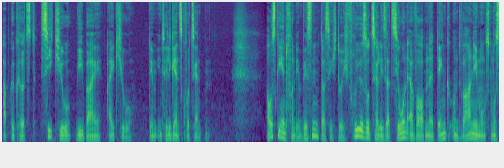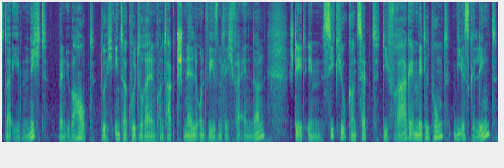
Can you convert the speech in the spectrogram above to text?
abgekürzt CQ wie bei IQ, dem Intelligenzquotienten. Ausgehend von dem Wissen, dass sich durch frühe Sozialisation erworbene Denk- und Wahrnehmungsmuster eben nicht, wenn überhaupt, durch interkulturellen Kontakt schnell und wesentlich verändern, steht im CQ-Konzept die Frage im Mittelpunkt, wie es gelingt,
